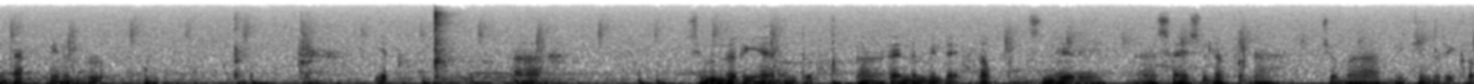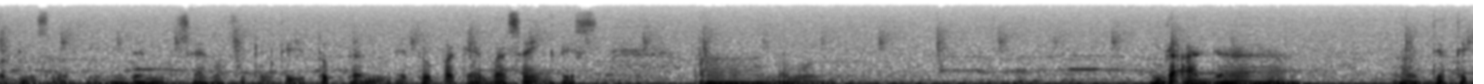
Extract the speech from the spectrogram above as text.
bentar minum dulu. Yep. Uh, sebenarnya untuk uh, random midnight talk sendiri uh, saya sudah pernah coba bikin recording seperti ini dan saya masukin ke YouTube dan itu pakai bahasa Inggris. Uh, namun nggak ada uh, titik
